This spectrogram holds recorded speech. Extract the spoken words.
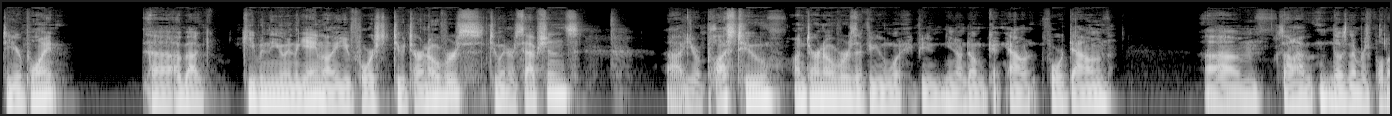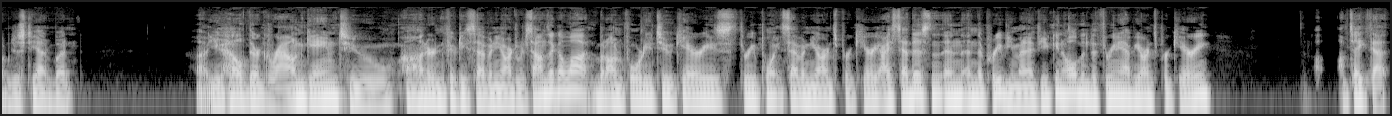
to your point uh, about keeping you in the game, like you forced two turnovers, two interceptions. Uh, you're plus two on turnovers if you if you you know don't count fourth down. Um, because I don't have those numbers pulled up just yet, but uh, you held their ground game to 157 yards, which sounds like a lot, but on 42 carries, 3.7 yards per carry. I said this in, in, in the preview, man. If you can hold them to three and a half yards per carry, I'll take that.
